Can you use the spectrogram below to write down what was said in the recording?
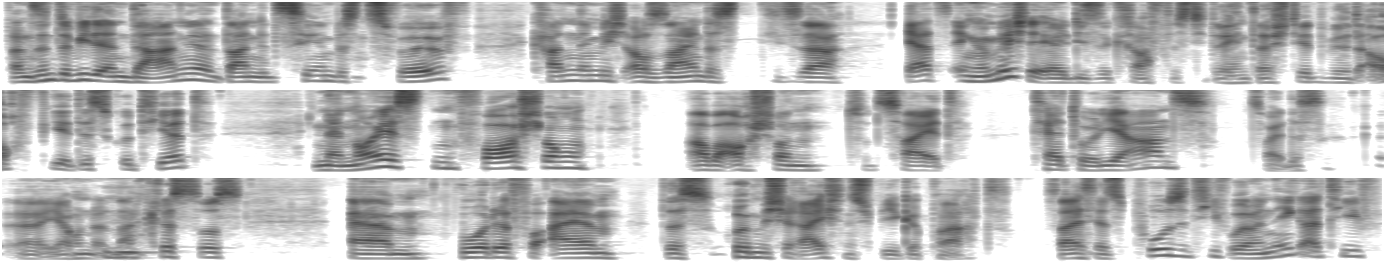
Dann sind wir wieder in Daniel, Daniel 10 bis 12. Kann nämlich auch sein, dass dieser Erzengel Michael diese Kraft ist, die dahinter steht, wird auch viel diskutiert. In der neuesten Forschung, aber auch schon zur Zeit Tertullians, zweites äh, Jahrhundert nach Christus, ähm, wurde vor allem das römische Reich ins Spiel gebracht. Sei es jetzt positiv oder negativ,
